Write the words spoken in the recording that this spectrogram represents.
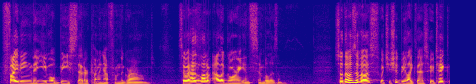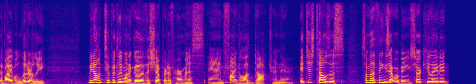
fighting the evil beasts that are coming up from the ground. So it has a lot of allegory and symbolism. So, those of us, which you should be like this, who take the Bible literally, we don't typically want to go to the Shepherd of Hermas and find a lot of doctrine there. It just tells us some of the things that were being circulated.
